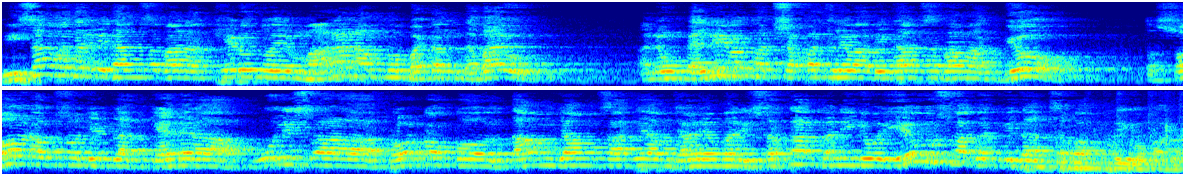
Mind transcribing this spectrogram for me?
વિસાવદર વિધાનસભાના ખેડૂતોએ મારા નામનું બટન દબાયું અને હું પહેલી વખત શપથ લેવા વિધાનસભામાં ગયો. તો સો દોઢસો જેટલા કેમેરા પોલીસવાળા પ્રોટોકોલ તામજામ સાથે આમ જાણે અમારી સરકાર બની ગયો એવું સ્વાગત વિધાનસભામાં થયું અમારું.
